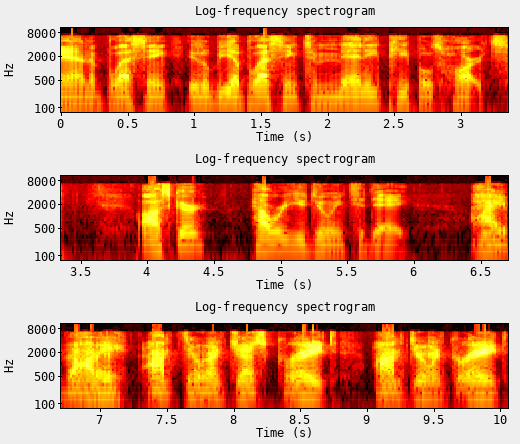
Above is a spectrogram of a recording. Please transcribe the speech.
and a blessing. It'll be a blessing to many people's hearts. Oscar, how are you doing today? Hi, Bobby. I'm doing just great. I'm doing great.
